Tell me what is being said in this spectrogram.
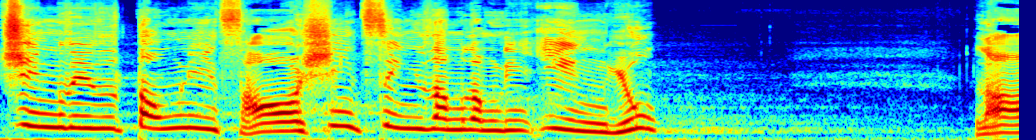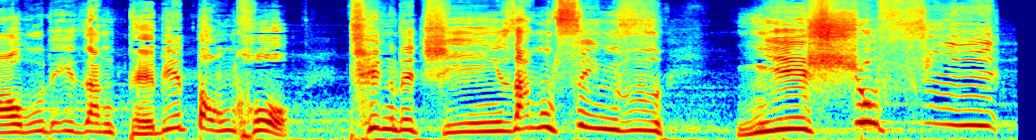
竟然是当年绍兴战场上的英雄。老吴的一场特别党课，听得全场真是热血沸腾。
